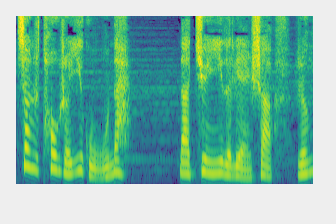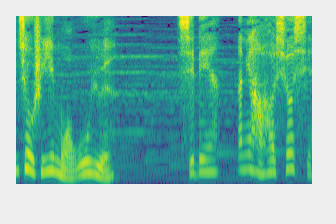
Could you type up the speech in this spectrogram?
像是透着一股无奈，那俊逸的脸上仍旧是一抹乌云。席斌，那你好好休息，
